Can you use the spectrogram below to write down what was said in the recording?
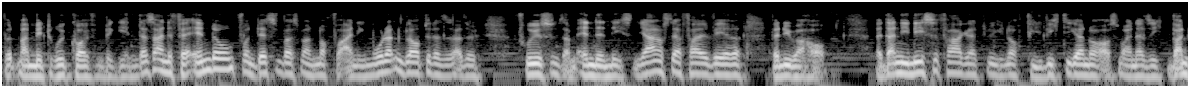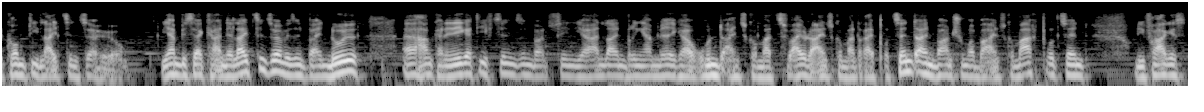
wird man mit Rückkäufen beginnen. Das ist eine Veränderung von dessen, was man noch vor einigen Monaten glaubte, dass es also frühestens am Ende nächsten Jahres der Fall wäre, wenn überhaupt. Dann die nächste Frage natürlich noch viel wichtiger noch aus meiner Sicht, wann kommt die Leitzinserhöhung? Wir haben bisher keine Leitzinsen, wir sind bei null, äh, haben keine Negativzinsen. Bei 10 Jahre Anleihen bringen Amerika rund 1,2 oder 1,3 Prozent ein, waren schon mal bei 1,8 Prozent. Und die Frage ist,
